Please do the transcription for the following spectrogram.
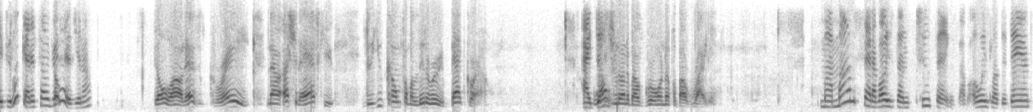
if you look at it, some of it oh, is, you know. Oh wow, that's great. Now I should ask you, do you come from a literary background? I don't. What did you learn about growing up about writing? My mom said I've always done two things. I've always loved to dance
